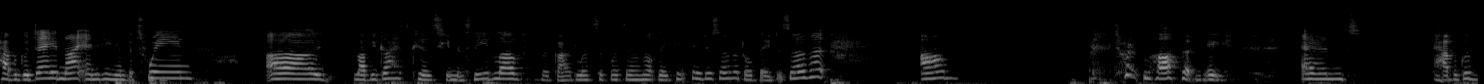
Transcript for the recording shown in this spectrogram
Have a good day, night, anything in between. Uh, love you guys because humans need love, regardless of whether or not they think they deserve it or they deserve it. Um, don't laugh at me, and have a good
